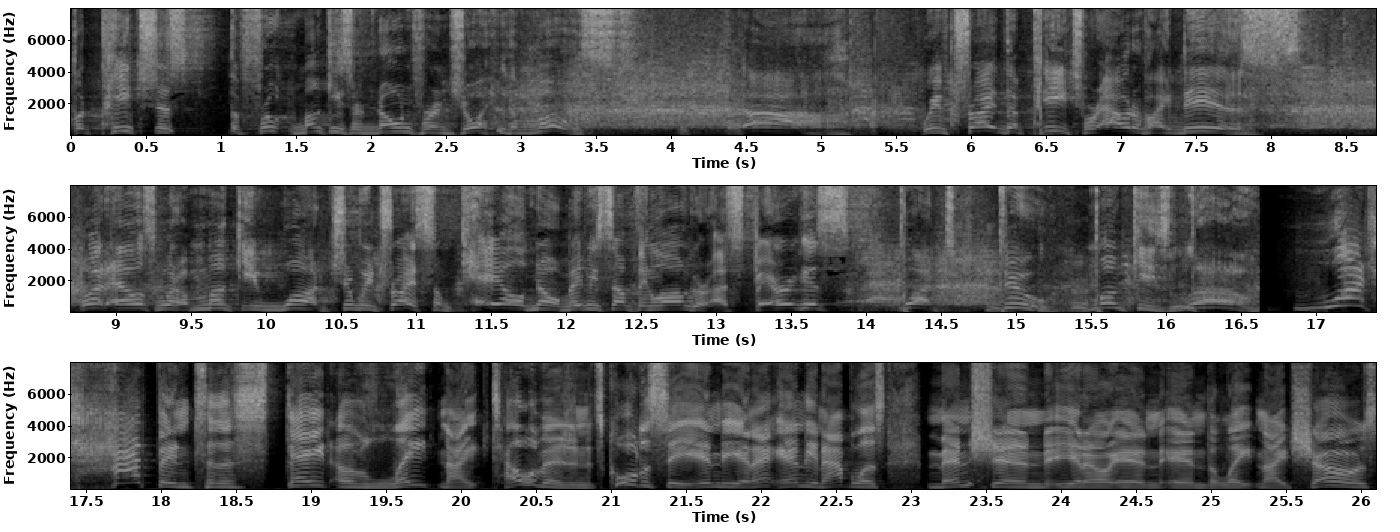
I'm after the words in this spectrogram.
But peaches, the fruit monkeys are known for enjoying the most ah, we've tried the peach. We're out of ideas. What else would a monkey want? Should we try some kale? No, maybe something longer. Asparagus? What do monkeys love? What happened to the state of late night television? It's cool to see Indiana, Indianapolis mentioned, you know, in in the late night shows,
